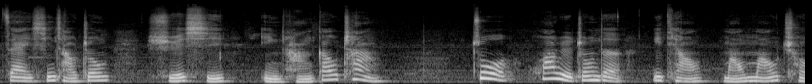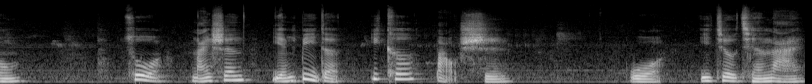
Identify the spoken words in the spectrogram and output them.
在新巢中学习引吭高唱，做花蕊中的一条毛毛虫，做埋身岩壁的一颗宝石。我依旧前来，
